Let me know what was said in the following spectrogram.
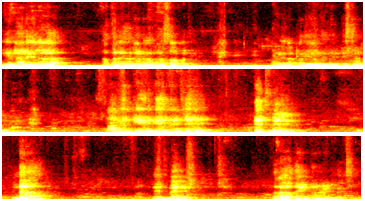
ఈ నడిలో అతను నడవడం కోసపోతే నడిలో కొద్దిగా డిస్టర్బ్ అయిపోయింది ఆఖరికి ఏంటి ఏంటంటే టెన్త్ ఫెయిల్ విన్నారా? టెన్త్ ఫెయిల్ తర్వాత ఇంటర్మీడియట్ వచ్చింది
